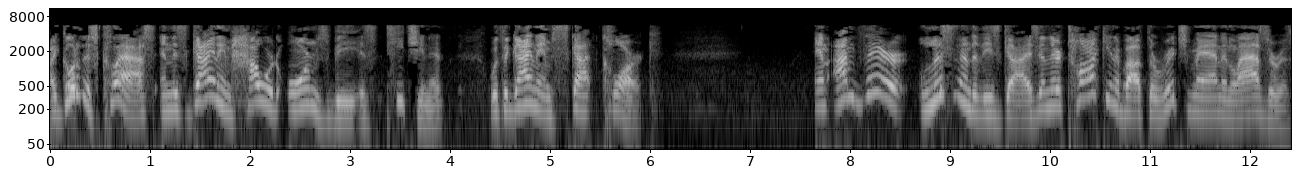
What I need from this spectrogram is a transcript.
I go to this class, and this guy named Howard Ormsby is teaching it with a guy named Scott Clark. And I'm there listening to these guys, and they're talking about the rich man and Lazarus.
